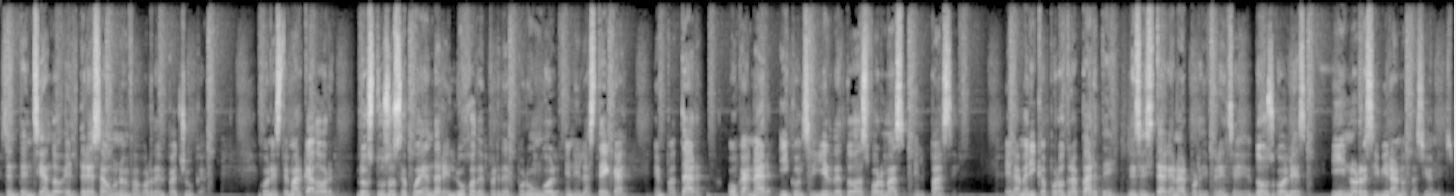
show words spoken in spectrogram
sentenciando el 3 a 1 en favor del Pachuca. Con este marcador, los Tuzos se pueden dar el lujo de perder por un gol en el Azteca, empatar o ganar y conseguir de todas formas el pase. El América, por otra parte, necesita ganar por diferencia de dos goles y no recibir anotaciones.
